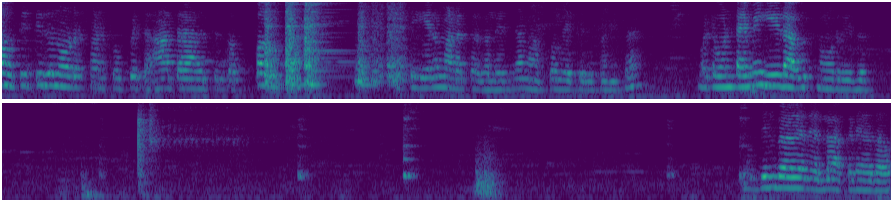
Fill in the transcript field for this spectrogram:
ನಾವು ತಿತ್ತಿದ್ದು ನೋಡ್ರಿ ಫ್ರೆಂಡ್ಸ್ ಉಪ್ಪಿಟ್ಟು. ಆ ಥರ ಆಗುತ್ತೆ ಬಟ್ ಏನು ಮಾಡೋಕ್ಕಾಗಲ್ಲ ಇದನ್ನ ಮಾಡ್ಕೋಬೇಕ್ರಿ ಫ್ರೆಂಡ್ಸ ಬಟ್ ಒಂದು ಟೈಮಿಗೆ ಈಡಾಗುತ್ತೆ ನೋಡ್ರಿ ಇದು. ಉದ್ದಿನ ಬೇಳೆ ಇದೆಲ್ಲ ಆ ಕಡೆ ಅದಾವ.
